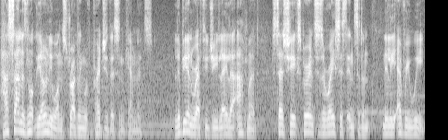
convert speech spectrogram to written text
Hassan is not the only one struggling with prejudice in Chemnitz. Libyan refugee Leila Ahmed says she experiences a racist incident nearly every week.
